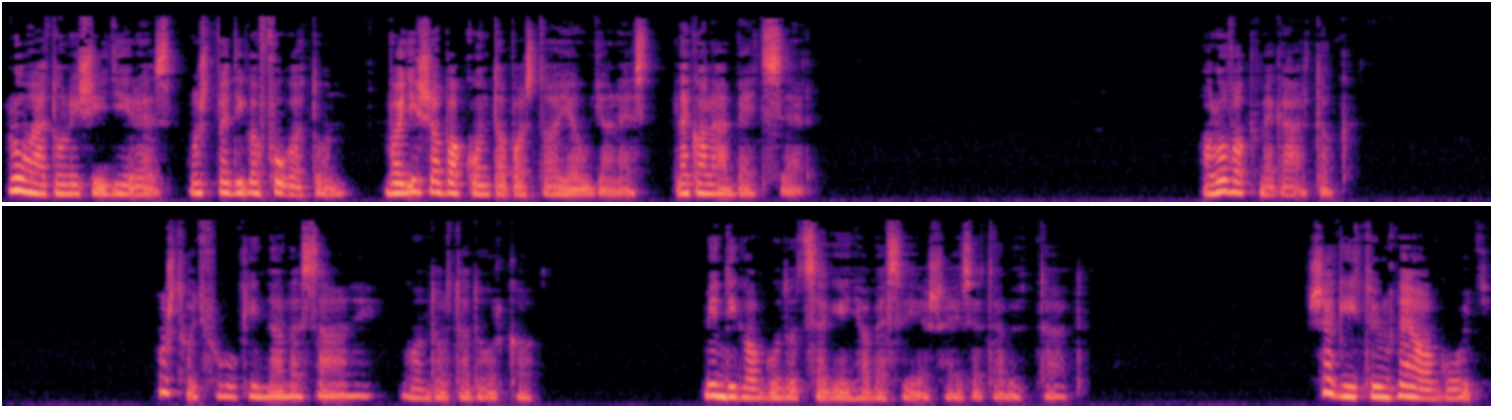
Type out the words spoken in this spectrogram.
Lóháton is így érez, most pedig a fogaton, vagyis a bakon tapasztalja ugyanezt, legalább egyszer. A lovak megálltak. Most hogy fogok innen leszállni? gondolta Dorka. Mindig aggódott szegény, ha veszélyes helyzet előtt állt. Segítünk, ne aggódj!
